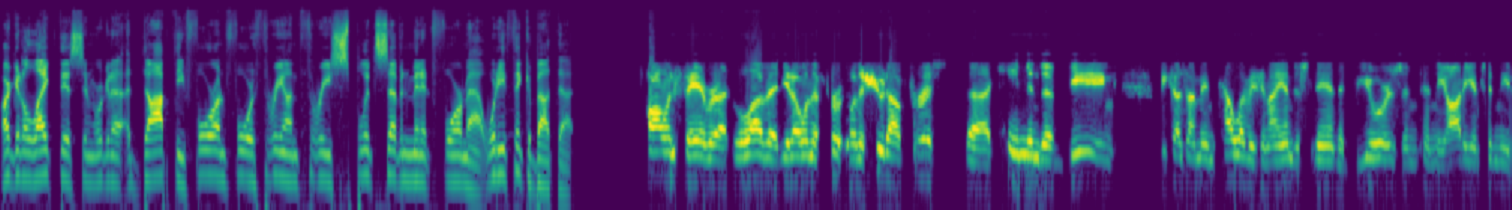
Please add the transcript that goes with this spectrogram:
are going to like this, and we're going to adopt the four on four, three on three split seven minute format. What do you think about that? all in favor. Love it. You know, when the fir- when the shootout first uh, came into being, because I'm in television, I understand that viewers and, and the audience in the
